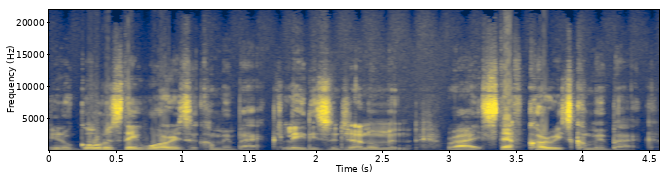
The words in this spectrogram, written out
You know, Golden State Warriors are coming back, ladies and gentlemen, right? Steph Curry's coming back.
